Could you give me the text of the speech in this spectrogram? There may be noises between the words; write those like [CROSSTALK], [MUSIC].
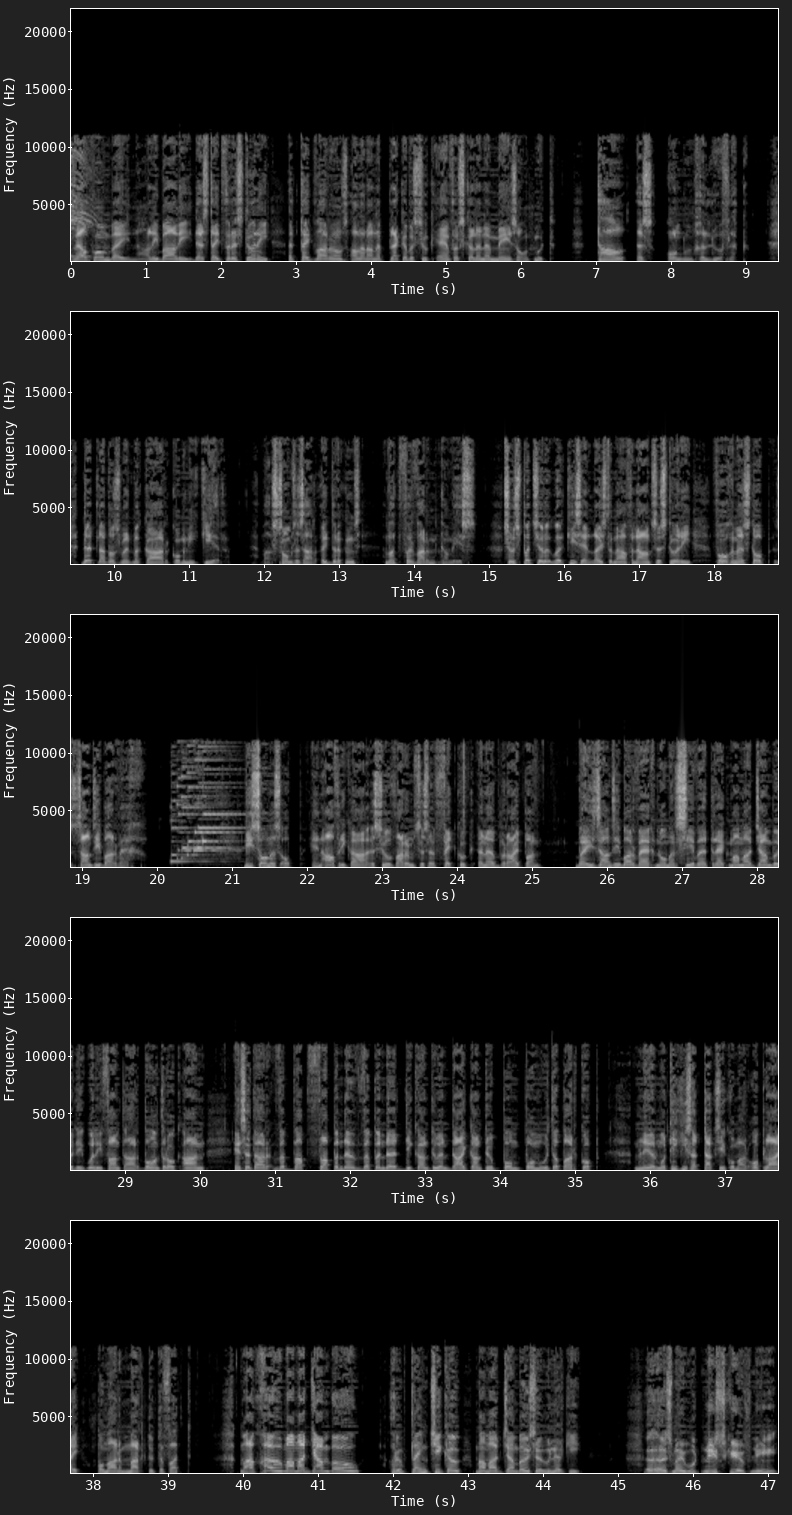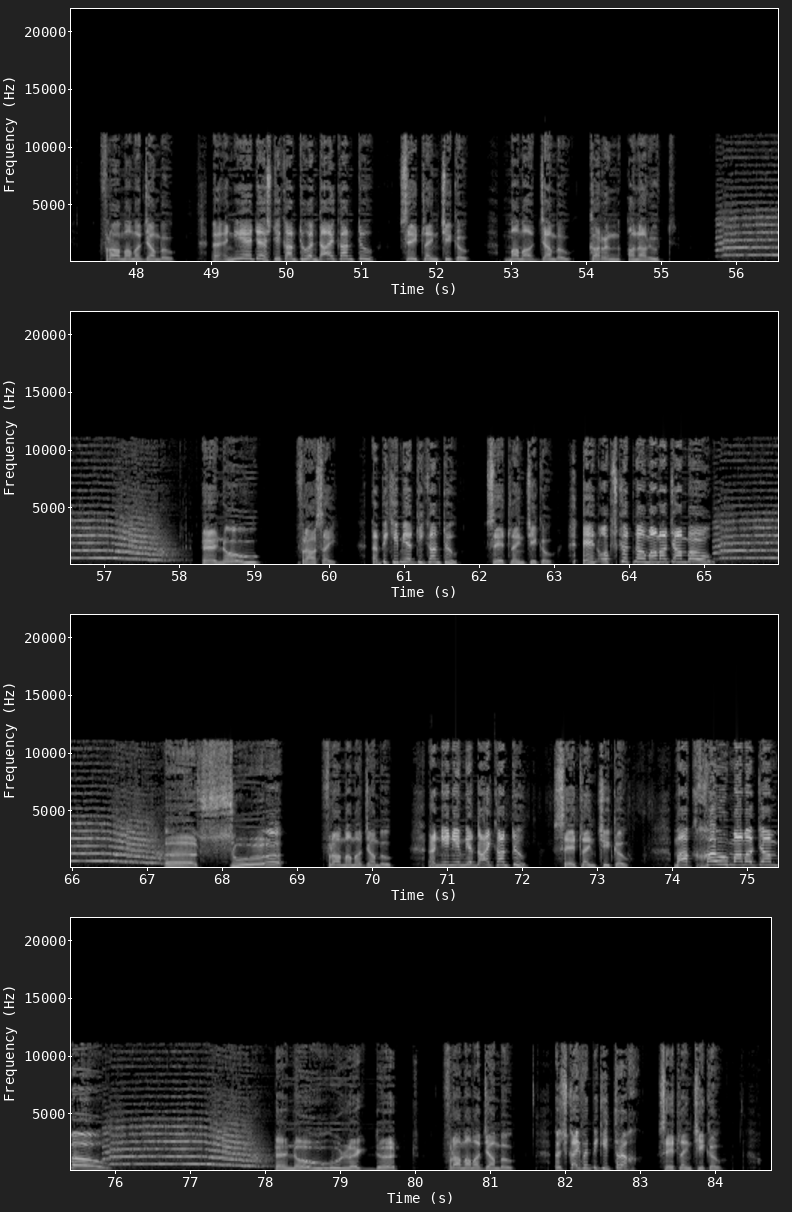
Welkom by Nali Bali. Dis tyd vir 'n storie, 'n tyd waarin ons allerlei plekke besoek en verskillende mense ontmoet. Taal is ongelooflik. Dit laat ons met mekaar kommunikeer. Maar soms is daar uitdrukkings wat verwarrend kan wees. So spits julle oortjies en luister na vanaand se storie. Volgende stop Zanzibar weg. Die son is op en Afrika is so warm soos 'n vetkoek in 'n braaipan. By Zanzibar weg nommer 7 trek Mama Jumbo die olifant haar bontrok aan en sit haar wipwap flappende wippende die kant toe en daai kant toe pom pom hoed op haar kop. Meneer Motiki se taxi kom haar oplaai om haar mark toe te vat. "Maak gou, Mama Jumbo!" roep klein Chico, Mama Jumbo se hoendertjie. "Is my hoed nie skief nie?" vra Mama Jumbo. "Nee, dis die kant toe en daai kant toe," sê klein Chico. Mama Jumbo karring aan haar hoed. "En nou?" vra sy. "’n Bietjie meer die kant toe," sê klein Chico. "En opskud nou, Mama Jumbo." "Uh, so?" vra Mama Jumbo. "En nee nee, meer daai kant toe," sê klein Chico. "Maak gou, Mama Jumbo." "En nou, hoe lyk dit?" vra Mama Jumbo. "Skuif dit bietjie terug," sê klein Chico.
